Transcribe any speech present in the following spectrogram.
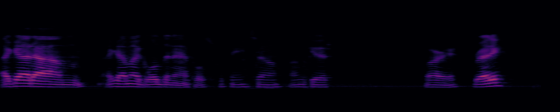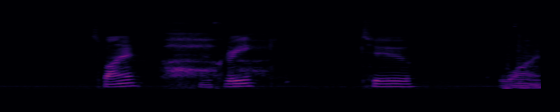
I got um, I got my golden apples with me, so I'm good. Where are you? Ready? Spawn. In three, two, one.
